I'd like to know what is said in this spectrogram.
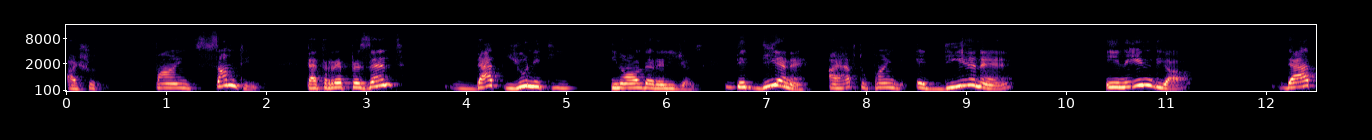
I should find something that represent that unity in all the religions. The DNA, I have to find a DNA in India that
